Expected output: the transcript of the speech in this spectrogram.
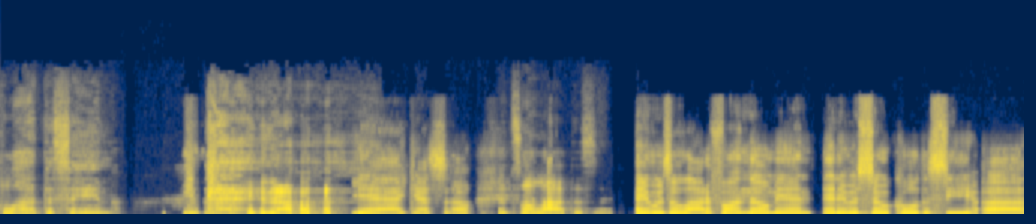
a lot the same. you know, yeah, I guess so. it's a lot the same. it was a lot of fun though, man, and it was so cool to see uh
